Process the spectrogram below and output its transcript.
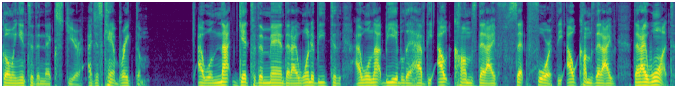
going into the next year. I just can't break them. I will not get to the man that I want to be to I will not be able to have the outcomes that I've set forth, the outcomes that I that I want,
